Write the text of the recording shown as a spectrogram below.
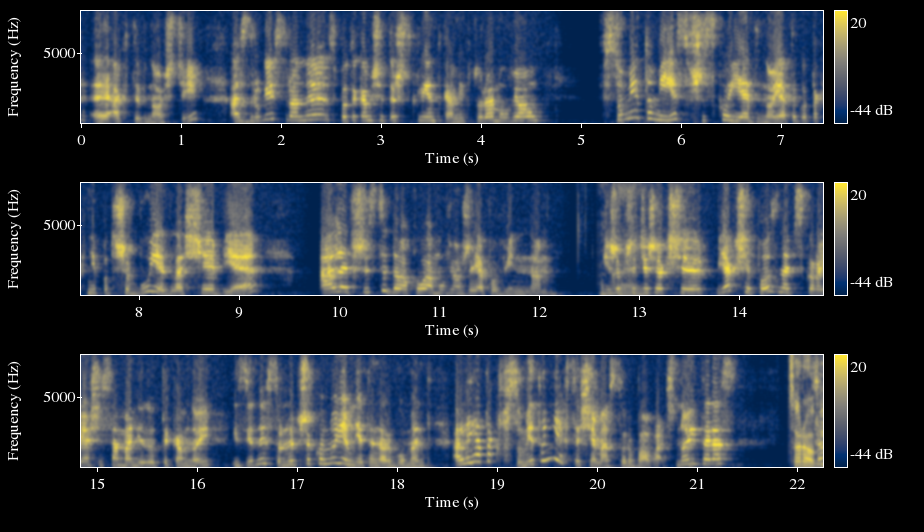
e, aktywności. A z drugiej strony spotykam się też z klientkami, które mówią, w sumie to mi jest wszystko jedno, ja tego tak nie potrzebuję dla siebie, ale wszyscy dookoła mówią, że ja powinnam. Okay. I że przecież jak się, jak się poznać, skoro ja się sama nie dotykam. No i, i z jednej strony przekonuje mnie ten argument, ale ja tak w sumie to nie chcę się masturbować. No i teraz co robić?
